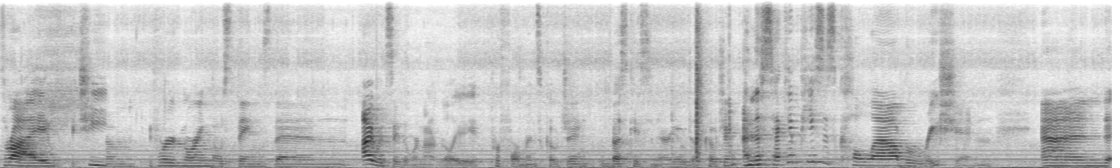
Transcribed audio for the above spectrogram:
thrive, achieve. Um, if we're ignoring those things, then I would say that we're not really performance coaching. Best case scenario, just coaching. And the second piece is collaboration. And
